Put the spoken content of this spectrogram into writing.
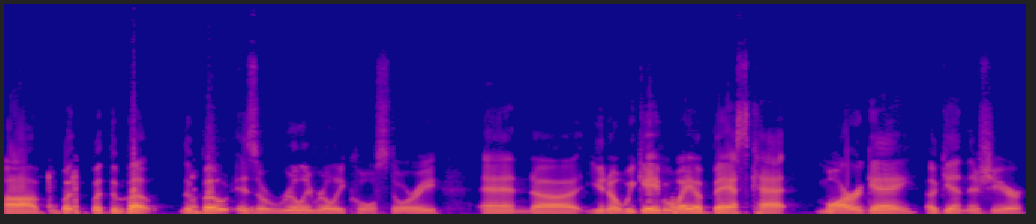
uh, but but the boat. The boat is a really really cool story, and uh, you know we gave away a Bass Cat Margay again this year.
